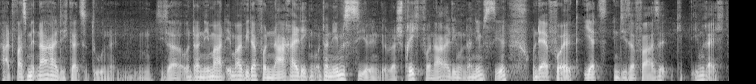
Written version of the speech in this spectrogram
Hat was mit Nachhaltigkeit zu tun. Dieser Unternehmer hat immer wieder von nachhaltigen Unternehmenszielen oder spricht von nachhaltigen Unternehmenszielen und der Erfolg jetzt in dieser Phase gibt ihm recht.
